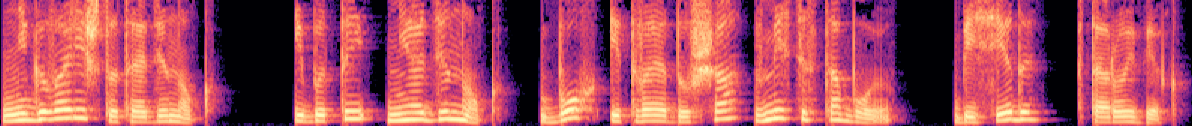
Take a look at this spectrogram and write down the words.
не говори, что ты одинок, ибо ты не одинок, Бог и твоя душа вместе с тобою». Беседы, второй век.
